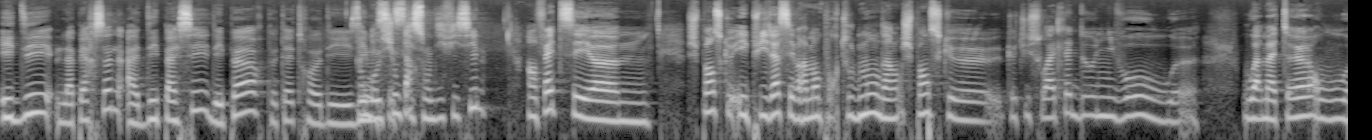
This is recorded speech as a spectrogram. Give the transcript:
aider la personne à dépasser des peurs, peut-être euh, des ah, émotions qui sont difficiles. En fait, c'est, euh, je pense que, et puis là, c'est vraiment pour tout le monde. Hein. je pense que que tu sois athlète de haut niveau ou, ou amateur ou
